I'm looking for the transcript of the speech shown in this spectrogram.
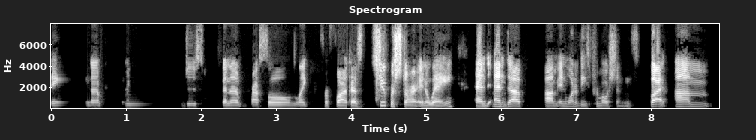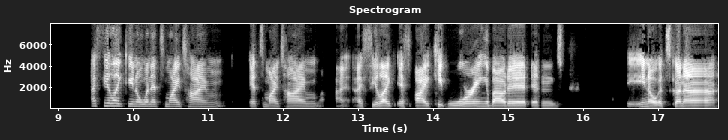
think I'm just gonna wrestle like for fun as superstar in a way and mm-hmm. end up um, in one of these promotions. But um, I feel like you know when it's my time, it's my time. I, I feel like if I keep worrying about it and you know it's gonna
